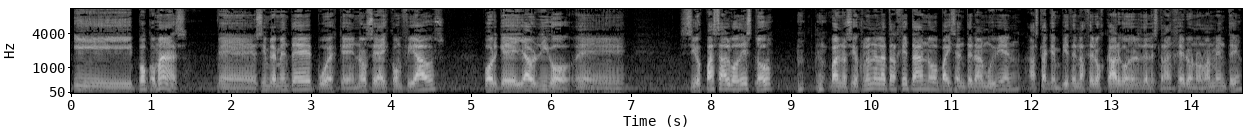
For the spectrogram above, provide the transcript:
Y poco más, eh, simplemente pues que no seáis confiados, porque ya os digo, eh, si os pasa algo de esto, bueno, si os clonan la tarjeta no os vais a enterar muy bien hasta que empiecen a haceros cargo desde el extranjero normalmente.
